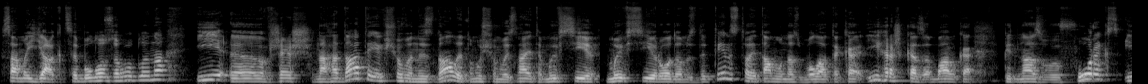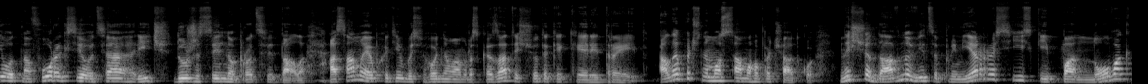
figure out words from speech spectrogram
саме як це було зроблено, і е, вже ж нагадати, якщо ви не знали, тому що ви знаєте, ми всі, ми всі родом з дитинства, і там у нас була така іграшка, забавка під назвою Форекс. І от на Форексі оця річ дуже сильно процвітала. А саме я б хотів би сьогодні вам розказати, що таке carry trade. Але почнемо з самого початку. Нещодавно віце-прем'єр російський пан Новак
